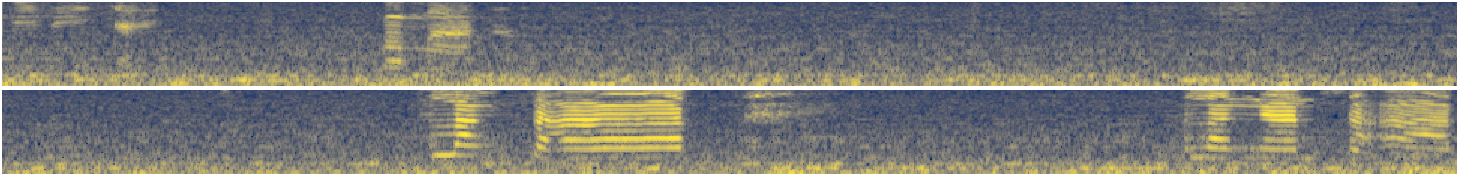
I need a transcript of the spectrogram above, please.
ไม่แน่ใจประมาณนั้นพลังสะอาด พลังงานสะอาด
